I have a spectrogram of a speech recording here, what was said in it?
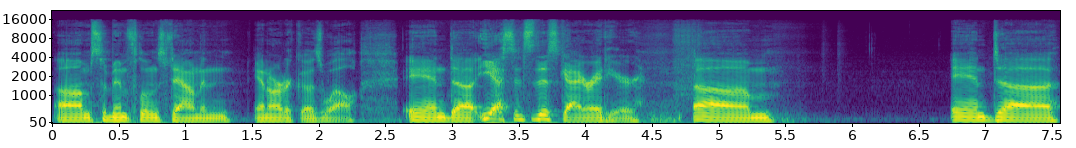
um, some influence down in Antarctica as well. And uh, yes, it's this guy right here. Um, and uh,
